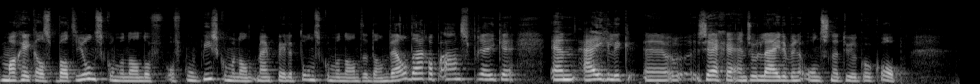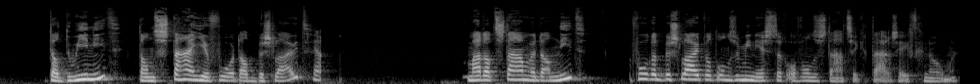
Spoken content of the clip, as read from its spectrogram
mag ik als bataljonscommandant of, of kompiescommandant mijn pelotonscommandanten dan wel daarop aanspreken en eigenlijk eh, zeggen, en zo leiden we ons natuurlijk ook op, dat doe je niet, dan sta je voor dat besluit. Ja. Maar dat staan we dan niet voor het besluit wat onze minister of onze staatssecretaris heeft genomen.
